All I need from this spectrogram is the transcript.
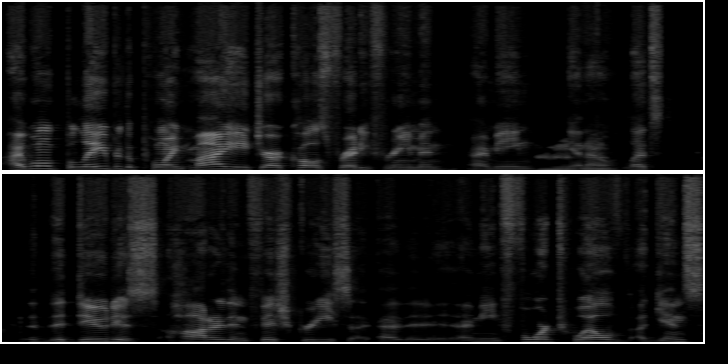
I won't belabor the point. My HR calls Freddie Freeman. I mean, mm-hmm. you know, let's. The dude is hotter than fish grease. Uh, uh I mean, 412 against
